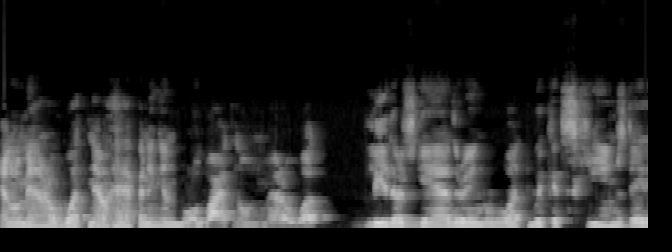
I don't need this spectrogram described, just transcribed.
And no matter what now happening in worldwide, no matter what leaders gathering, what wicked schemes they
